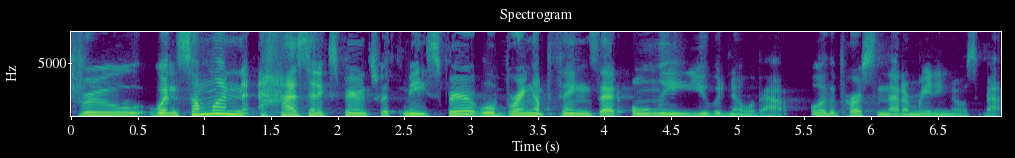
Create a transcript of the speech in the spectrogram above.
through when someone has an experience with me spirit will bring up things that only you would know about or the person that i'm reading knows about.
